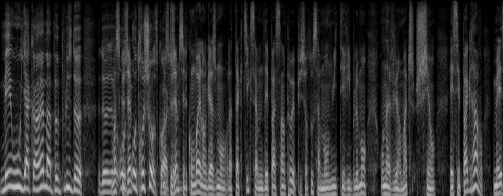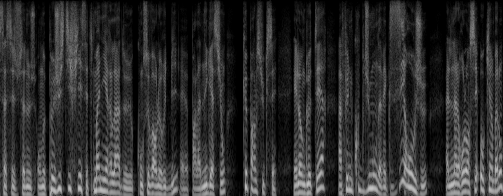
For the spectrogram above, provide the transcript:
mais où il y a quand même un peu plus de, de Moi, ce que autre chose. Quoi. Moi, ce que j'aime, c'est le combat et l'engagement. La tactique, ça me dépasse un peu et puis surtout, ça m'ennuie terriblement. On a vu un match chiant et c'est pas grave, mais ça, c'est- ça ne- on ne peut justifier cette manière-là de concevoir le rugby euh, par la négation que par le succès. Et l'Angleterre a fait une Coupe du Monde avec zéro jeu. Elle n'a relancé aucun ballon.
